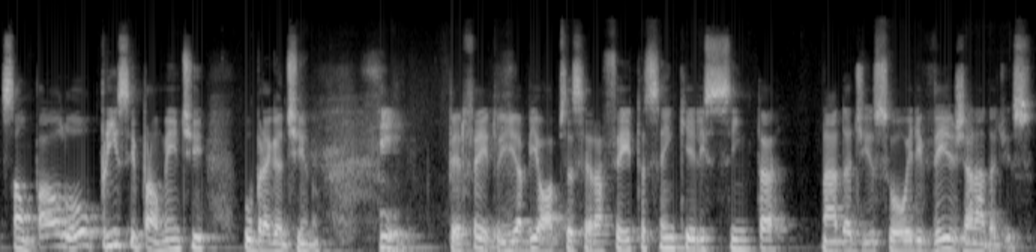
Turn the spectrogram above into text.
São Paulo ou principalmente o Bragantino. Sim. Perfeito. E a biópsia será feita sem que ele sinta nada disso ou ele veja nada disso.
